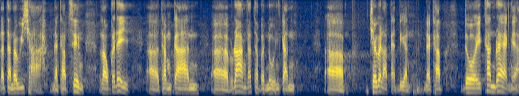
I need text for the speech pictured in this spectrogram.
รัตนวิชานะครับ ซึ่งเราก็ได้ทำการร่างรัฐธรรมนูญกันา ใช้เวลา 8 เดือนนะครับ โดยขั้นแรกเนี่ย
